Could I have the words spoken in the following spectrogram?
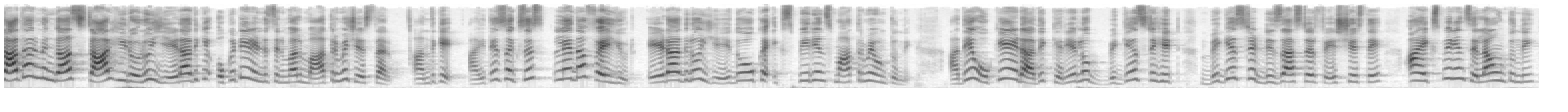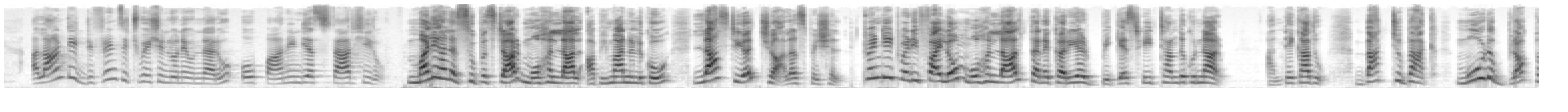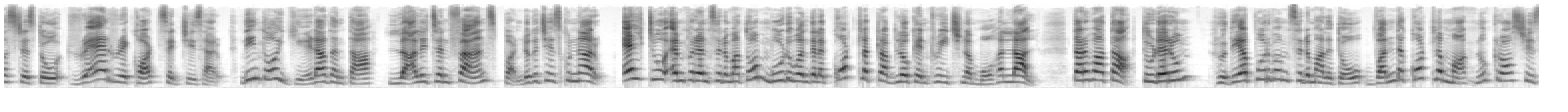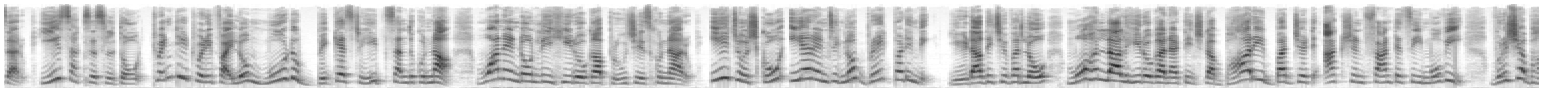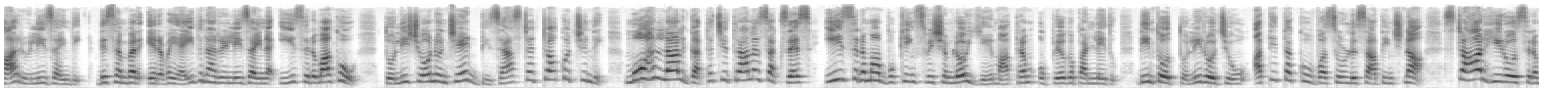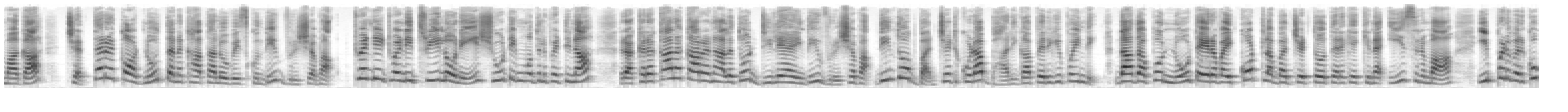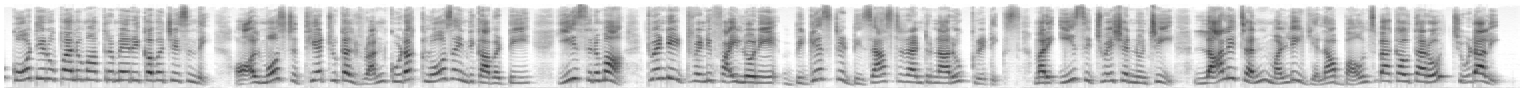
సాధారణంగా స్టార్ హీరోలు ఏడాదికి ఒకటి రెండు సినిమాలు మాత్రమే చేస్తారు. అందుకే అయితే సక్సెస్ లేదా ఫెయిల్యూర్ ఏడాదిలో ఏదో ఒక ఎక్స్పీరియన్స్ మాత్రమే ఉంటుంది. అదే ఒకే ఏడాది కెరియర్లో biggest hit biggest disaster face చేస్తే ఆ ఎక్స్పీరియన్స్ ఎలా ఉంటుంది? అలాంటి డిఫరెంట్ సిచ్యువేషన్లోనే ఉన్నారు ఓ పాన్ ఇండియా స్టార్ హీరో. మలయాళ సూపర్ స్టార్ మోహన్ లాల్ అభిమానులకు లాస్ట్ ఇయర్ చాలా స్పెషల్. ట్వంటీ ట్వంటీ ఫైవ్లో మోహన్ లాల్ తన కెరియర్ బిగ్గెస్ట్ హిట్ అందుకున్నారు. అంతేకాదు బ్యాక్ టు బ్యాక్ మూడు బ్లాక్ బస్టర్స్తో రేర్ రికార్డ్ సెట్ చేశారు. దీంతో ఏడాదంతా లాలిటన్ ఫ్యాన్స్ పండుగ చేసుకున్నారు. ఎల్ టూ ఎంపరన్ సినిమాతో మూడు వందల కోట్ల క్లబ్లోకి ఎంట్రీ ఇచ్చిన మోహన్ లాల్ తర్వాత తుడరుం హృదయపూర్వం సినిమాలతో వంద కోట్ల మార్క్ను క్రాస్ చేశారు. ఈ సక్సెస్లతో ట్వంటీ ట్వంటీ ఫైవ్లో మూడు బిగ్గెస్ట్ హిట్స్ అందుకున్న వన్ అండ్ ఓన్లీ హీరోగా ప్రూవ్ చేసుకున్నారు. ఈ జోష్కు ఇయర్ ఎండింగ్లో బ్రేక్ పడింది. ఏడాది చివర్లో మోహన్ లాల్ హీరోగా నటించిన భారీ budget action fantasy movie Vrushabha release అయింది. డిసెంబర్ ఇరవై ఐదున రిలీజ్ అయిన ఈ సినిమాకు తొలి షో నుంచే డిజాస్టర్ టాక్ వచ్చింది. మోహన్ లాల్ గత చిత్రాల సక్సెస్ ఈ సినిమా బుకింగ్స్ విషయంలో ఏమాత్రం ఉపయోగపడలేదు. దీంతో తొలి రోజు అతి తక్కువ వసూళ్ళు సాధించిన స్టార్ హీరో సినిమాగా చెత్త రికార్డును తన ఖాతాలో వేసుకుంది వృషభ. ట్వంటీ ట్వంటీ త్రీలోనే షూటింగ్ మొదలుపెట్టినా రకరకాల కారణాలతో డిలే అయింది వృషభ. దీంతో బడ్జెట్ కూడా భారీగా పెరిగిపోయింది. దాదాపు నూట ఇరవై కోట్ల బడ్జెట్తో తెరకెక్కిన ఈ సినిమా ఇప్పటి వరకు కోటి రూపాయలు మాత్రమే రికవర్ చేసింది. ఆల్మోస్ట్ థియేట్రికల్ రన్ కూడా క్లోజ్ అయింది కాబట్టి ఈ సినిమా ట్వంటీ ట్వంటీ ఫైవ్లోనే బిగ్గెస్ట్ డిజాస్టర్ అంటున్నారు క్రిటిక్స్. మరి ఈ సిచ్యువేషన్ నుంచి లాలిటన్ మళ్ళీ ఎలా బౌన్స్ బ్యాక్ అవుతారో చూడాలి.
